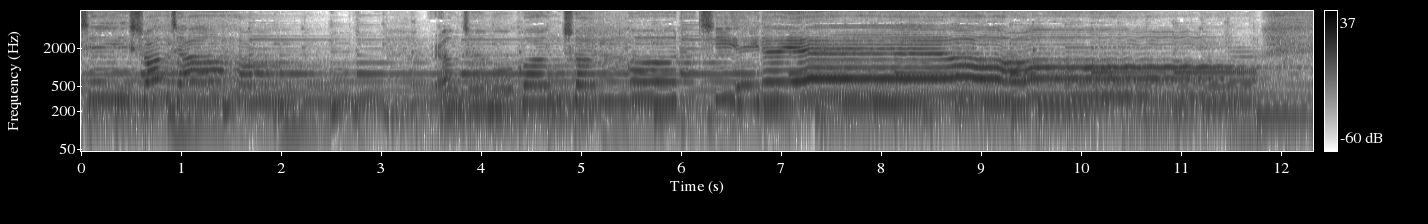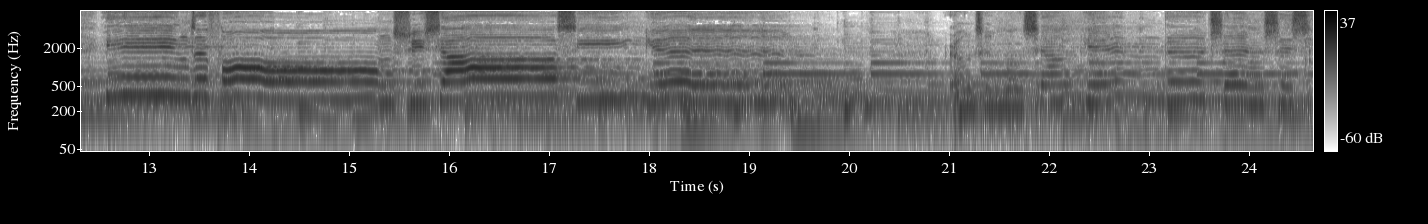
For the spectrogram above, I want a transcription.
起双脚，让这目光穿过那漆黑的夜，迎着风许下心愿，让这梦想变得真实些。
